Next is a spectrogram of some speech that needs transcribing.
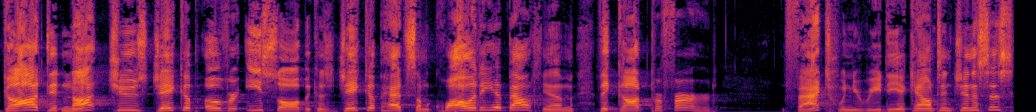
God did not choose Jacob over Esau because Jacob had some quality about him that God preferred. In fact, when you read the account in Genesis,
